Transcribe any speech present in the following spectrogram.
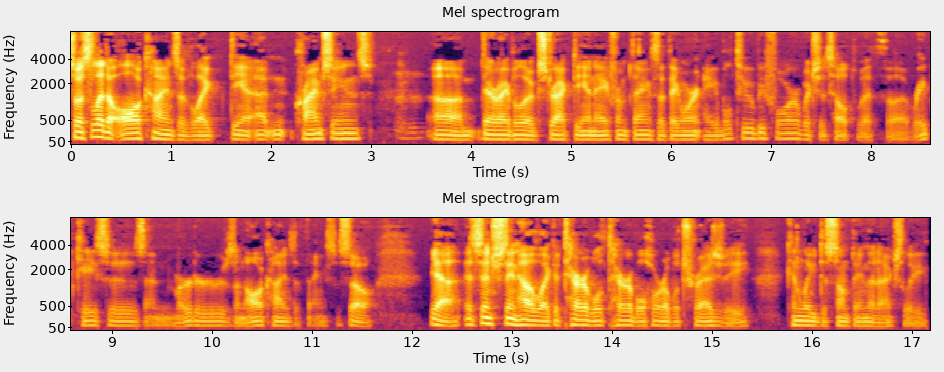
So it's led to all kinds of like uh, crime scenes. Mm-hmm. Um, they're able to extract DNA from things that they weren't able to before, which has helped with uh, rape cases and murders and all kinds of things. So, yeah, it's interesting how like a terrible, terrible, horrible tragedy can lead to something that actually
